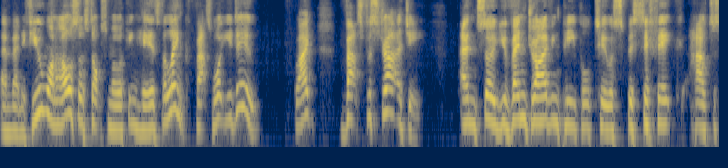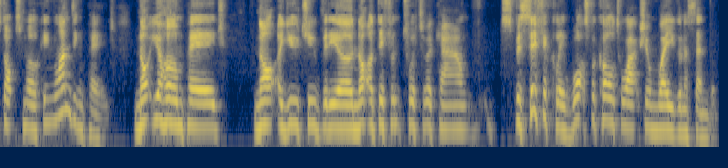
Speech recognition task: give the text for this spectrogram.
And then if you want to also stop smoking, here's the link. That's what you do, right? That's the strategy. And so you're then driving people to a specific how to stop smoking landing page, not your homepage, not a YouTube video, not a different Twitter account. Specifically, what's the call to action? Where you're going to send them.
